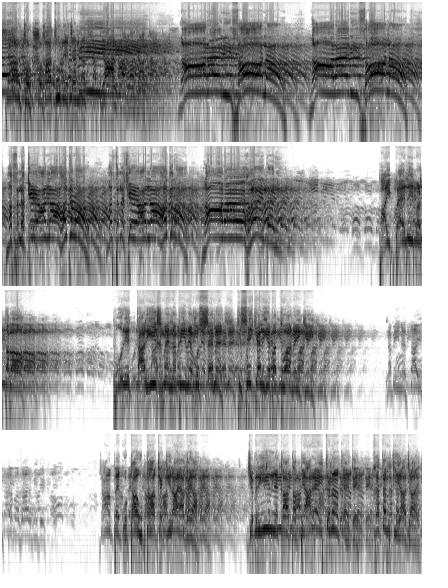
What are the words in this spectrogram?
प्यार को खातून जन्नत का प्यार कहा जाता नारे रिसाला नारे रिसाला मसल के आला हज़रत मसल के आला हज़रत नारे हैदरी। भाई, पहली मर्तबा, पूरी तारीख में नबी ने गुस्से में किसी के लिए बदुआ नहीं की। नबी ने ताइफ का बाज़ार भी देखा, जहाँ पे उठा उठा के गिराया गया। जबरील ने कहा था, प्यारे, इतना कहते खत्म किया जाए।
